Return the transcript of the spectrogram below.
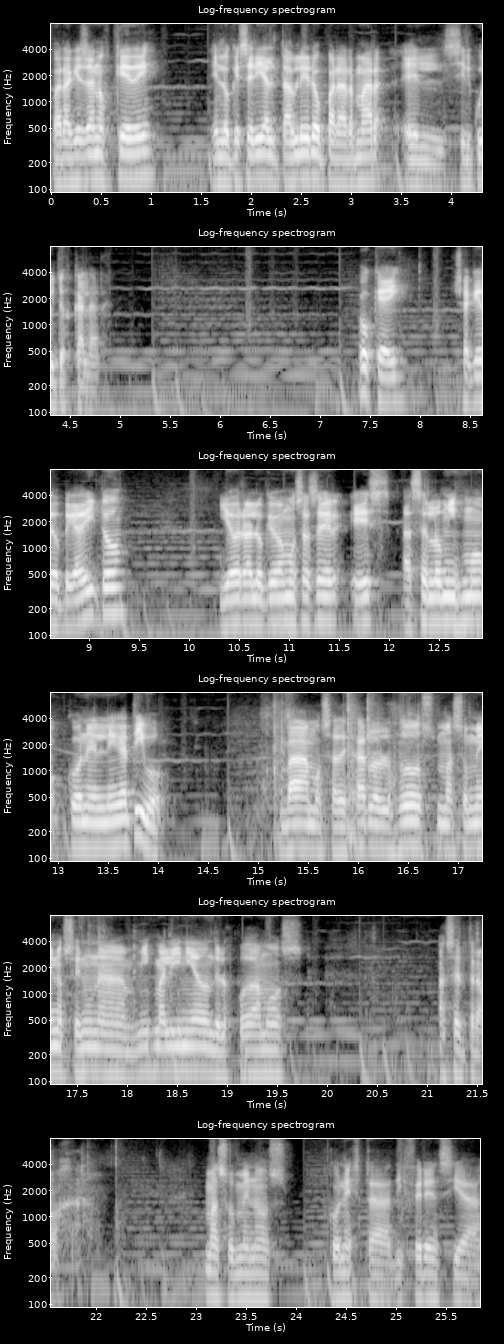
para que ya nos quede en lo que sería el tablero para armar el circuito escalar. Ok, ya quedó pegadito. Y ahora lo que vamos a hacer es hacer lo mismo con el negativo. Vamos a dejarlo los dos más o menos en una misma línea donde los podamos hacer trabajar. Más o menos con esta diferencia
